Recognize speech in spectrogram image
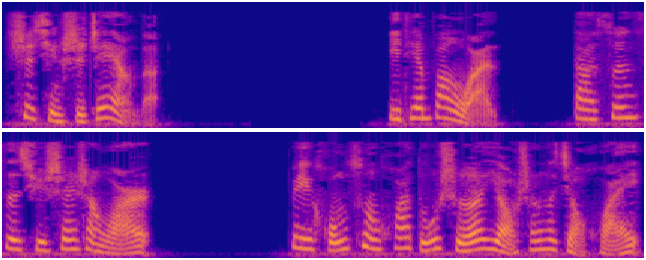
事情是这样的：一天傍晚，大孙子去山上玩，被红寸花毒蛇咬伤了脚踝。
